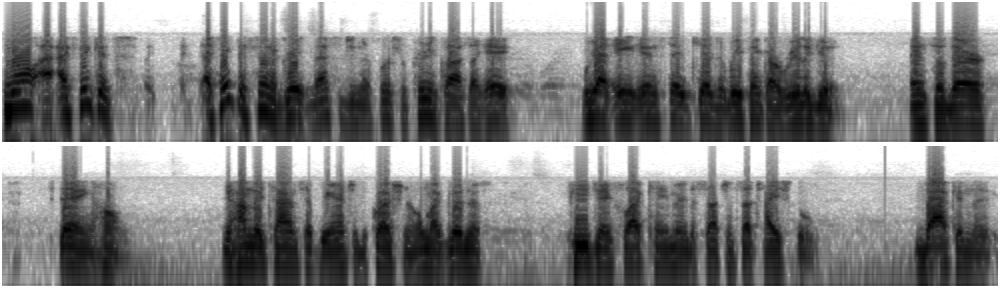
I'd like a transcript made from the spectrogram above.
No, I, I think it's. I think they sent a great message in their first recruiting class, like, "Hey, we got eight in-state kids that we think are really good," and so they're staying home. You know, how many times have we answered the question? Oh my goodness, PJ Fleck came into such and such high school. Back in the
